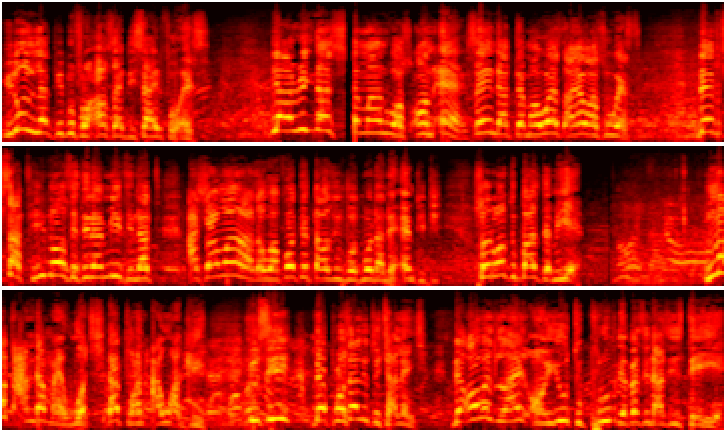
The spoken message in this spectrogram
You don't let people from outside decide for us. The original chairman was on air saying that Tema West, Ayawaso West. They've sat, he knows it in a meeting that Ashaiman has over 40,000 votes more than the NPP. So they want to pass them here. Not under my watch. That one I won't agree. You see, they process you to challenge. They always lie on you to prove the person doesn't stay here.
